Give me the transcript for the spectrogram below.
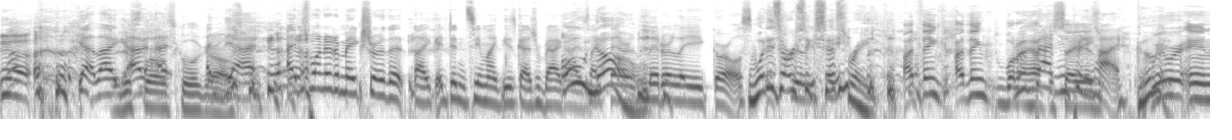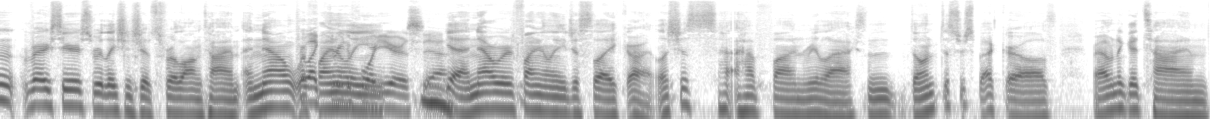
Yeah, like They're just I, little I- school I- girls. yeah, I, I just wanted to make sure that like it didn't seem like these guys were bad guys. Oh, like no. they're literally girls. What is It's our really success sweet. Rate? I think I think what We're I have to batting say pretty is high. Good. we were in very serious relationships for a long time, and now for we're like finally three to four years. Yeah. Mm-hmm. Yeah, now we're finally just like, all right, let's just ha- have fun, relax, and don't disrespect girls. We're having a good time.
